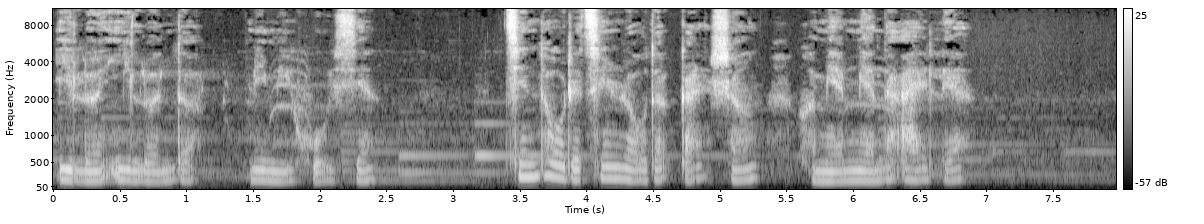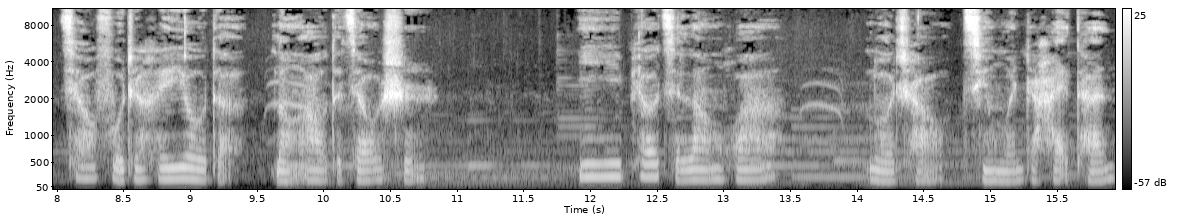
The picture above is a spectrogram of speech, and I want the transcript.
一轮一轮的秘密弧线，浸透着轻柔的感伤和绵绵的爱恋，漂浮着黑釉的冷傲的礁石，一一飘起浪花，落潮亲吻着海滩，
